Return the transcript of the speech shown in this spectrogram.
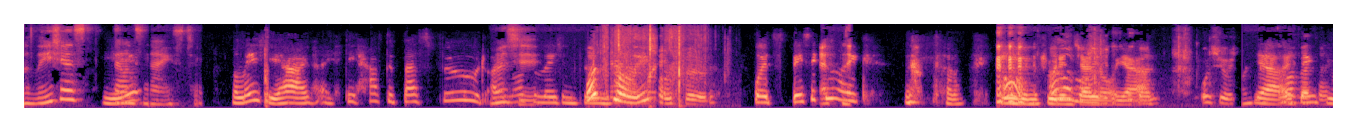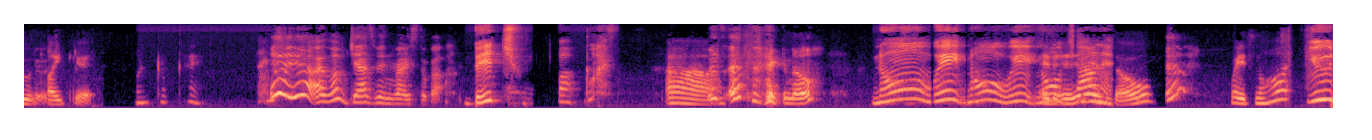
Malaysia sounds yeah. nice too. Malaysia, I, I, they have the best food. Malaysia. I love Malaysian food. What's Malaysian food? Well, it's basically Ethnic. like Indian food in general. Yeah, food yeah. I, I think you would food. like it. Yeah, yeah, I love jasmine rice. Bitch, fuck. What? Ah, uh, it's ethnic, no? No, wait, no, wait, no, it though. Wait, it's not. You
